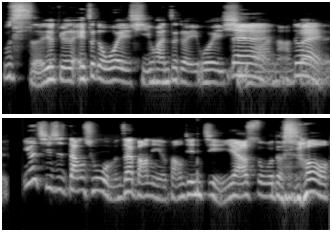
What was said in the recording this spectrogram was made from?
不舍，就觉得哎，这个我也喜欢，这个我也喜欢啊。对，因为其实当初我们在把你的房间解压缩的时候。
